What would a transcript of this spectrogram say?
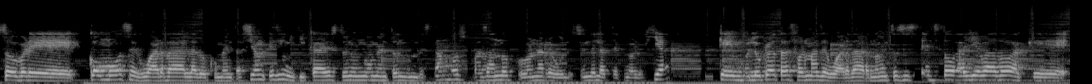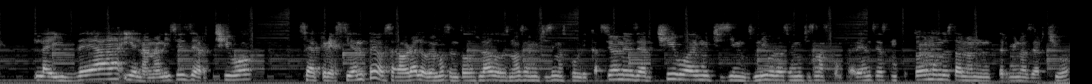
sobre cómo se guarda la documentación, qué significa esto en un momento en donde estamos pasando por una revolución de la tecnología que involucra otras formas de guardar, ¿no? Entonces esto ha llevado a que la idea y el análisis de archivo sea creciente, o sea, ahora lo vemos en todos lados, ¿no? hay muchísimas publicaciones de archivo, hay muchísimos libros, hay muchísimas conferencias, como que todo el mundo está hablando en términos de archivo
